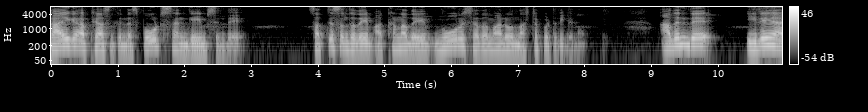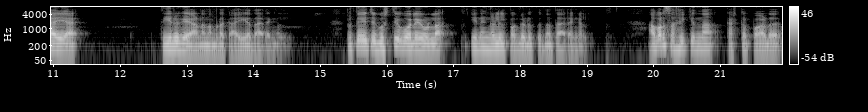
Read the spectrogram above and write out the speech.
കായിക അഭ്യാസത്തിന്റെ സ്പോർട്സ് ആൻഡ് ഗെയിംസിന്റെ സത്യസന്ധതയും അഖണ്ഡതയും നൂറ് ശതമാനവും നഷ്ടപ്പെട്ടിരിക്കുന്നു. അതിന്റെ ഇരയായ തീരുകയാണ് നമ്മുടെ കായിക താരങ്ങൾ. പ്രത്യേകിച്ച് ഗുസ്തി പോലെയുള്ള ഇനങ്ങളിൽ പങ്കെടുക്കുന്ന താരങ്ങൾ. അവർ സഹിക്കുന്ന കഷ്ടപ്പാട്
